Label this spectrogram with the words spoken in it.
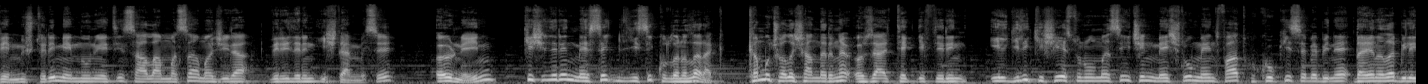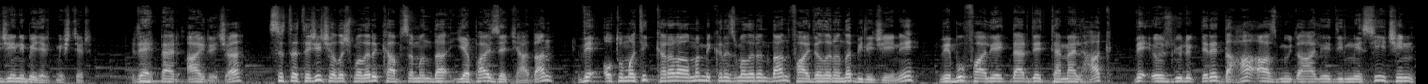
ve müşteri memnuniyetin sağlanması amacıyla verilerin işlenmesi, örneğin kişilerin meslek bilgisi kullanılarak kamu çalışanlarına özel tekliflerin ilgili kişiye sunulması için meşru menfaat hukuki sebebine dayanılabileceğini belirtmiştir. Rehber ayrıca strateji çalışmaları kapsamında yapay zekadan ve otomatik karar alma mekanizmalarından faydalanabileceğini ve bu faaliyetlerde temel hak ve özgürlüklere daha az müdahale edilmesi için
